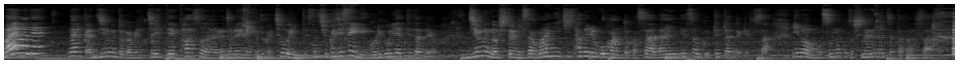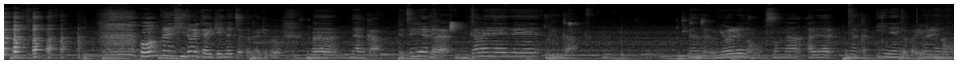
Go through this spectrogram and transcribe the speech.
前はねなんかジムとかめっちゃ行ってパーソナルトレーニングとか超行ってさ食事制限ゴリゴリやってたんだよ。ジムの人にさ毎日食べるご飯とかさ LINE でさ送ってたんだけどさ今はもうそんなことしなくなっちゃったからさ。本当にひどい体型になっちゃったんだけどうんなんか別にだから見た目でなんかなんだろう言われるのもそんなあれだなんかいいねとか言われるのも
